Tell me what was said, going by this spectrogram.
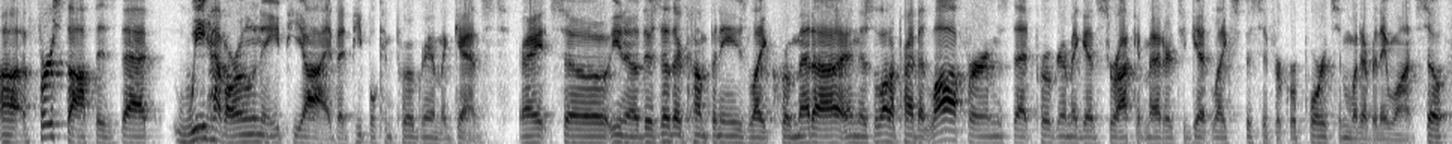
uh, first off, is that we have our own API that people can program against, right? So, you know, there's other companies like Chrometa, and there's a lot of private law firms that program against Rocket Matter to get like specific reports and whatever they want. So,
